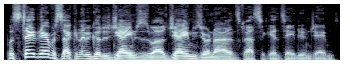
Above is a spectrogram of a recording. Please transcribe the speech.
But stay there for a second. Let me go to James as well. James, you're an Ireland's Classic Hits. How you doing, James?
